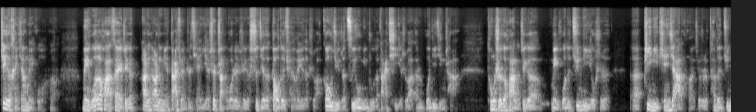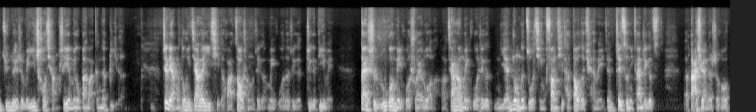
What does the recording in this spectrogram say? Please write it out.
这个很像美国啊，美国的话，在这个二零二零年大选之前，也是掌握着这个世界的道德权威的，是吧？高举着自由民主的大旗，是吧？他是国际警察，同时的话呢，这个美国的军力又是。呃，睥睨天下的啊，就是他的军军队是唯一超强，谁也没有办法跟他比的。这两个东西加在一起的话，造成了这个美国的这个这个地位。但是如果美国衰落了啊，加上美国这个严重的左倾，放弃他道德权威，就这次你看这个呃大选的时候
